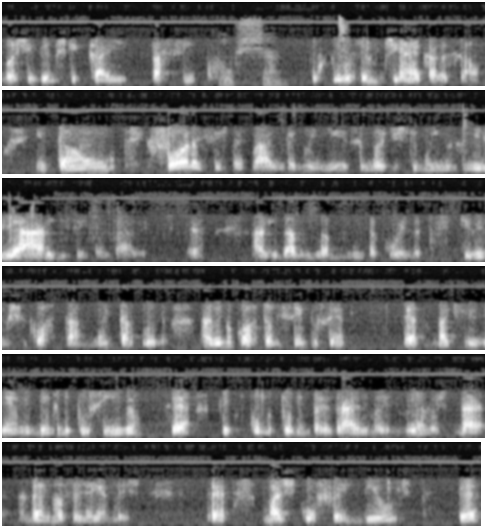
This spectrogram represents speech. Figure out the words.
Nós tivemos que cair para cinco. Puxa. Porque você não tinha arrecadação. Então, fora as cestas básicas, no início nós distribuímos milhares de cestas básicas. Ajudávamos a muita coisa. Tivemos que cortar muita coisa. Mas não cortamos 100% certo? mas fizemos dentro do possível, certo? porque como todo empresário, nós vivemos da, das nossas rendas. Certo? Mas com fé em Deus, certo?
